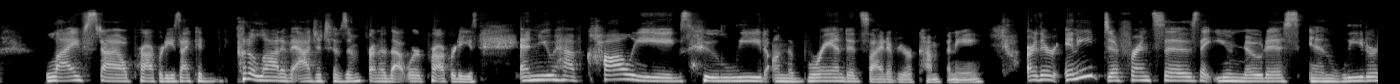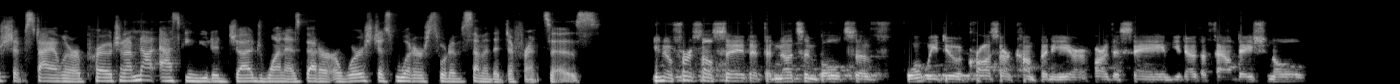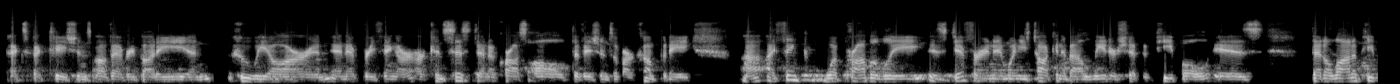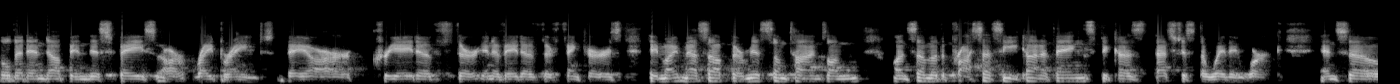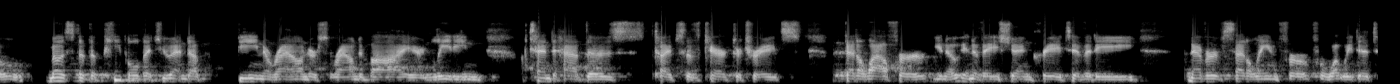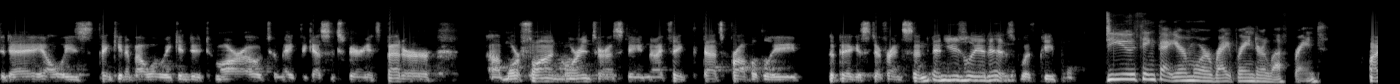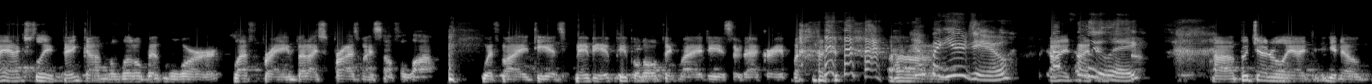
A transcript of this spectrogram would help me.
lifestyle properties. I could put a lot of adjectives in front of that word properties. And you have colleagues who lead on the branded side of your company. Are there any differences that you notice in leadership style or approach? And I'm not asking you to judge one as better or worse, just what are sort of some of the differences? You know, first I'll say that the nuts and bolts of what we do across our company are, are the same. You know, the foundational expectations of everybody and who we are and, and everything are, are consistent across all divisions of our company. Uh, I think what probably is different, and when he's talking about leadership and people, is that a lot of people that end up in this space are right brained. They are creative, they're innovative, they're thinkers. They might mess up or miss sometimes on on some of the processy kind of things because that's just the way they work. And so most of the people that you end up being around or surrounded by or leading tend to have those types of character traits that allow for you know innovation creativity never settling for for what we did today always thinking about what we can do tomorrow to make the guest experience better uh, more fun more interesting i think that's probably the biggest difference and and usually it is with people do you think that you're more right brained or left brained I actually think I'm a little bit more left brain, but I surprise myself a lot with my ideas. Maybe people don't think my ideas are that great, but um, but you do. Absolutely. I, I uh, but generally, I you know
